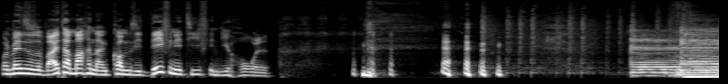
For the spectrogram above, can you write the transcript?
Und wenn sie so weitermachen, dann kommen sie definitiv in die Hole.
